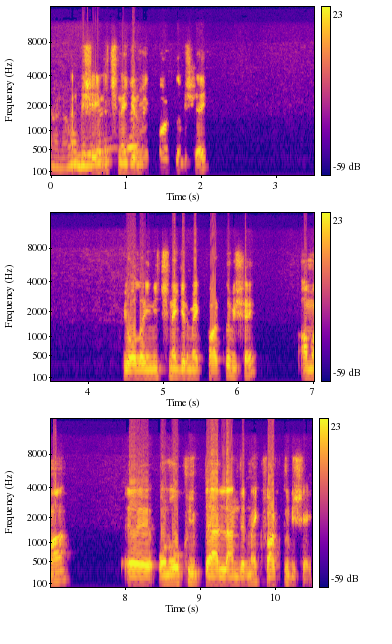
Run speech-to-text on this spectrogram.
Yani, yani bir şeyin içine girmek farklı bir şey. Bir olayın içine girmek farklı bir şey. Ama e, onu okuyup değerlendirmek farklı bir şey.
